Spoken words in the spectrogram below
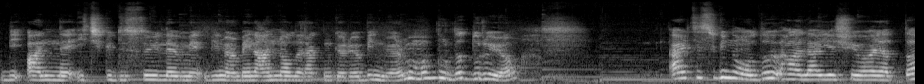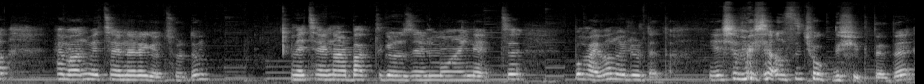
bir anne içgüdüsüyle mi bilmiyorum beni anne olarak mı görüyor bilmiyorum ama burada duruyor. Ertesi gün oldu hala yaşıyor hayatta. Hemen veterinere götürdüm. Veteriner baktı gözlerini muayene etti. Bu hayvan ölür dedi. Yaşama şansı çok düşük dedi.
